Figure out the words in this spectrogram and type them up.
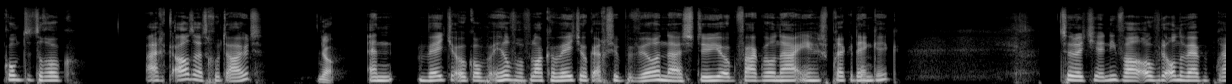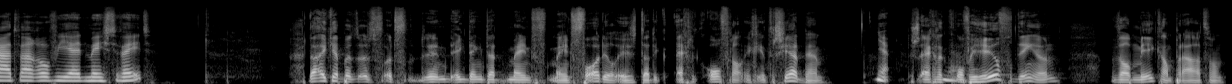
komt het er ook eigenlijk altijd goed uit. Ja. En weet je ook op heel veel vlakken, weet je ook echt superveel. En daar stuur je ook vaak wel naar in gesprekken, denk ik. Zodat je in ieder geval over de onderwerpen praat waarover je het meeste weet. Nou, ik heb het, het, het- ik denk dat mijn, mijn voordeel is dat ik eigenlijk overal in geïnteresseerd ben. Ja. Dus eigenlijk Ja. over heel veel dingen wel mee kan praten.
